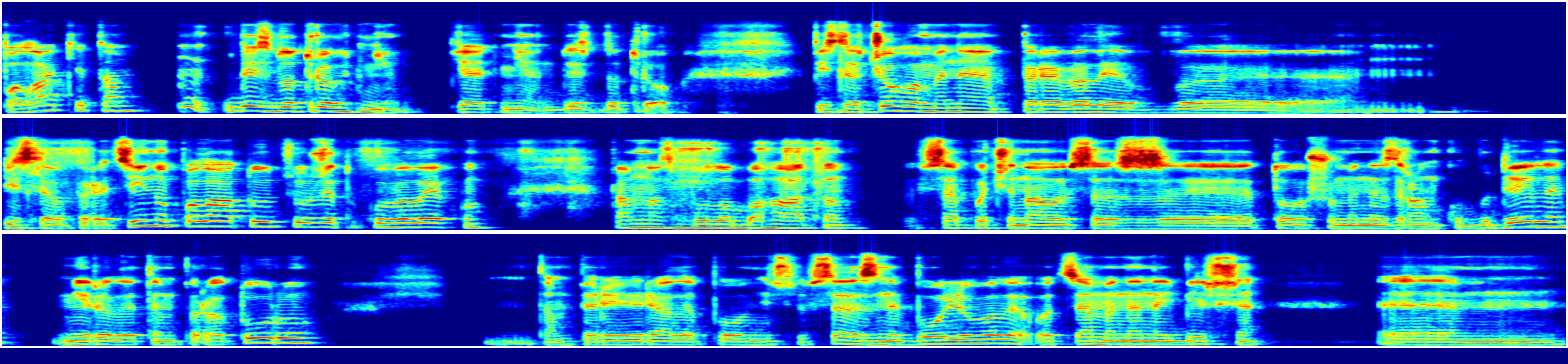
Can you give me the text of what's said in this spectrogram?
палаті там. Ну, десь до трьох днів. 5 днів, десь до трьох. Після чого мене перевели в е, післяопераційну палату, цю вже таку велику. Там нас було багато. Все починалося з е, того, що мене зранку будили, міряли температуру, там перевіряли повністю все, знеболювали. Оце мене найбільше, ем,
